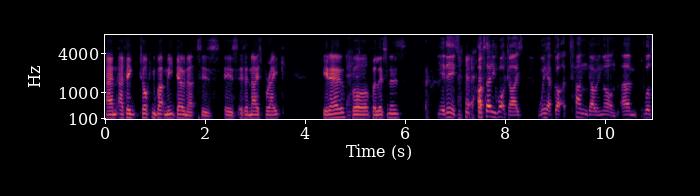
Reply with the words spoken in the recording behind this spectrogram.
and I think talking about meat donuts is is is a nice break. You know, for for listeners. It is. I'll tell you what, guys we have got a ton going on. Um, we'll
